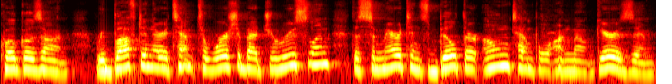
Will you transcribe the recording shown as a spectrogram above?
Quote goes on Rebuffed in their attempt to worship at Jerusalem, the Samaritans built their own temple on Mount Gerizim.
